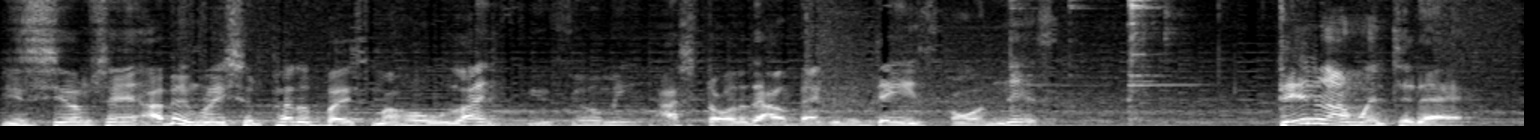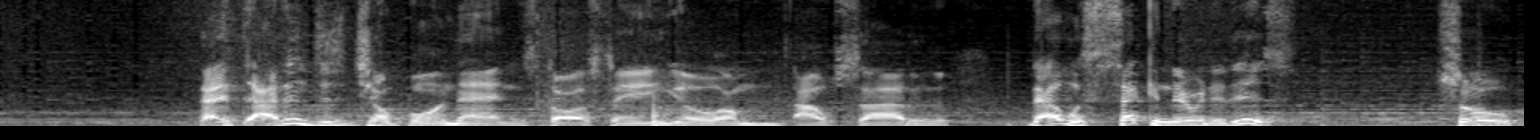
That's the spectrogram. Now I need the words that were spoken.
You see what I'm saying? I've been racing pedal bikes my whole life, you feel me? I started out back in the days on this. Then I went to that. I, I didn't just jump on that and start saying, yo, I'm outside. And that was secondary to this. So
